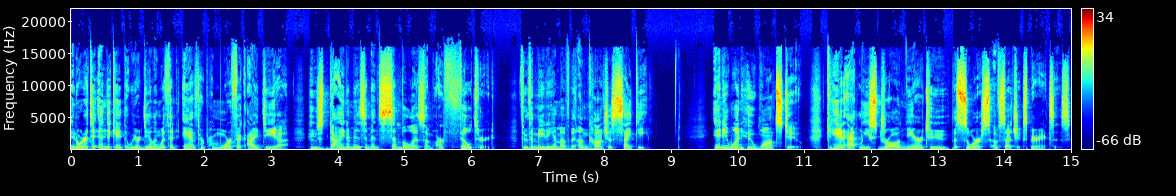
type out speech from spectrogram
in order to indicate that we are dealing with an anthropomorphic idea whose dynamism and symbolism are filtered through the medium of the unconscious psyche. Anyone who wants to can at least draw near to the source of such experiences,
